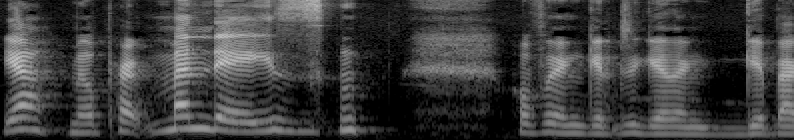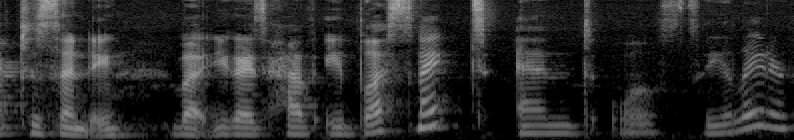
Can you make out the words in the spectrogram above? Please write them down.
yeah, meal prep Mondays. Hopefully I can get it together and get back to Sunday. But you guys have a blessed night and we'll see you later.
